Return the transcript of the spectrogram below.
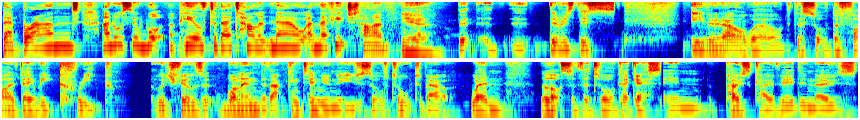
their brand, and also what appeals to their talent now and their future talent. Yeah. There is this, even in our world, the sort of the five day week creep which feels at one end of that continuum that you just sort of talked about when lots of the talk, I guess, in post COVID, in those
